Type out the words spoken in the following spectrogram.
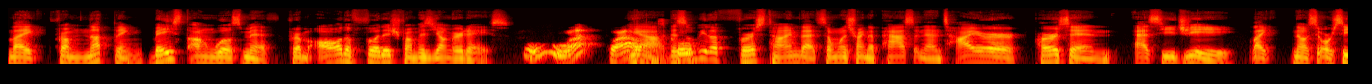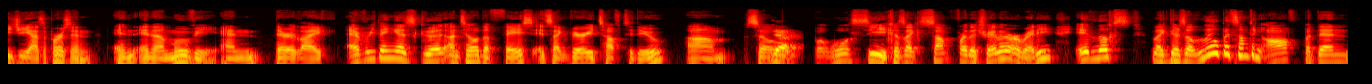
like from nothing, based on Will Smith, from all the footage from his younger days What? Wow. yeah, this cool. will be the first time that someone's trying to pass an entire person as CG, like no, or CG as a person in in a movie, and they're like everything is good until the face. It's like very tough to do. Um, so Yeah. but we'll see because like some for the trailer already, it looks like there's a little bit something off, but then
